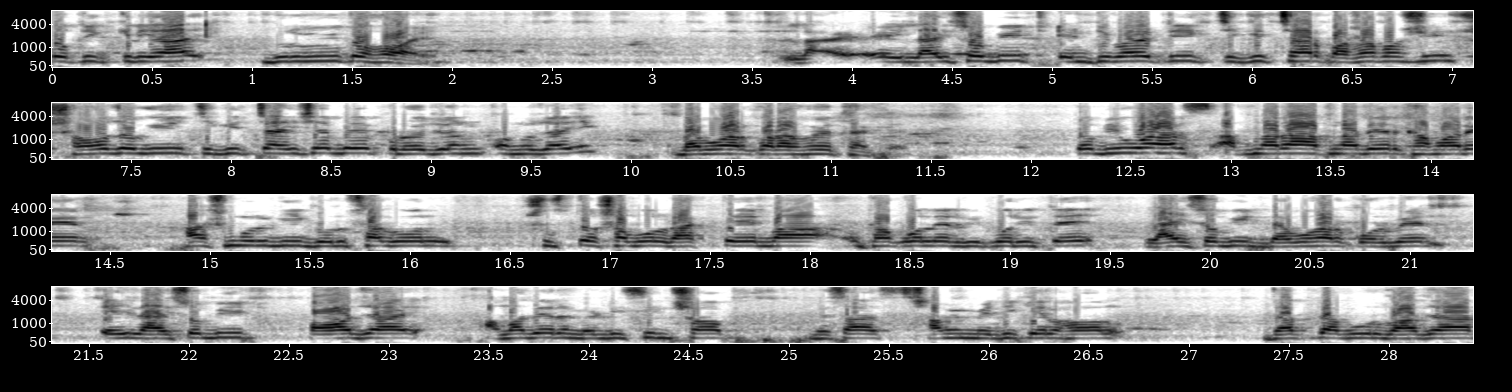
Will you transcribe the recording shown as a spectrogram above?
প্রতিক্রিয়ায় দুর্বিত হয়। এই লাইসোবিট অ্যান্টিবায়োটিক চিকিৎসার পাশাপাশি সহযোগী চিকিৎসা হিসেবে প্রয়োজন অনুযায়ী ব্যবহার করা হয়ে থাকে। তো ভিউয়ার্স আপনারা আপনাদের খামারের হাঁস মুরগি, গরু, ছাগল সুস্থ, সবল রাখতে বা ধকলের বিপরীতে লাইসোবিট ব্যবহার করবেন। এই লাইসোবিট পাওয়া যায় আমাদের মেডিসিন শপ মেসাজ স্বামী মেডিকেল হল যাত্রাপুর বাজার,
